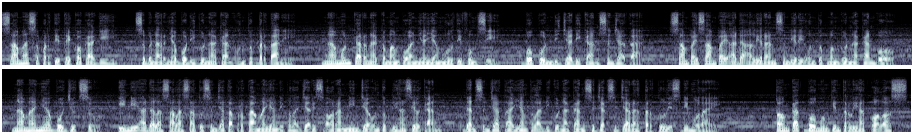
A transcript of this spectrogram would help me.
Sama seperti teko kagi, sebenarnya Bo digunakan untuk bertani. Namun karena kemampuannya yang multifungsi, Bo pun dijadikan senjata. Sampai-sampai ada aliran sendiri untuk menggunakan Bo. Namanya Bojutsu. Ini adalah salah satu senjata pertama yang dipelajari seorang ninja untuk dihasilkan, dan senjata yang telah digunakan sejak sejarah tertulis dimulai. Tongkat Bo mungkin terlihat polos,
